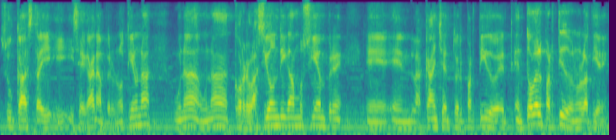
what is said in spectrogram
su casta y, se ganan, pero no tiene una, una, una correlación, digamos, siempre eh, en la cancha, en todo el partido, en, todo el partido no la tienen.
